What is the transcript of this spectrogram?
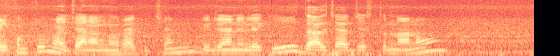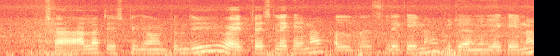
Welcome to my channel Noora kitchen. బిర్యానీలోకి దాల్ చారు చేస్తున్నాను. చాలా టేస్టీగా ఉంటుంది. వైట్ రైస్లోకైనా కలర్ రైస్లోకైనా బిర్యానీలోకైనా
